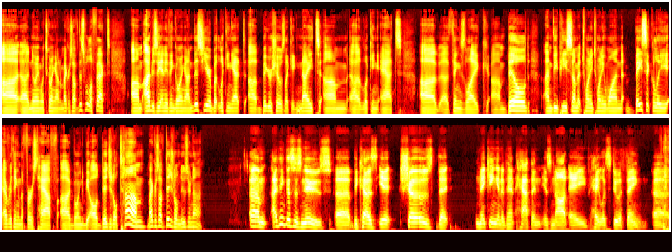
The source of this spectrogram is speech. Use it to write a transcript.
Uh, uh, knowing what's going on in Microsoft. This will affect um, obviously anything going on this year, but looking at uh, bigger shows like Ignite, um, uh, looking at uh, uh, things like um, Build, MVP Summit 2021, basically everything in the first half going to be all digital. Tom, Microsoft Digital, news or not? Um, I think this is news because it shows that making an event happen is not a hey let's do a thing uh,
